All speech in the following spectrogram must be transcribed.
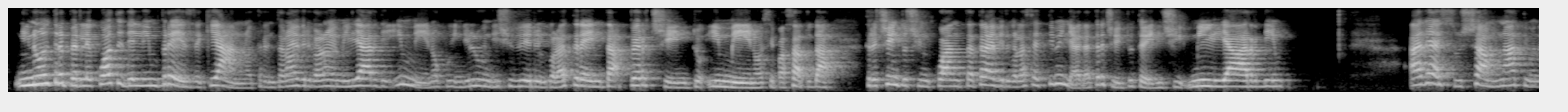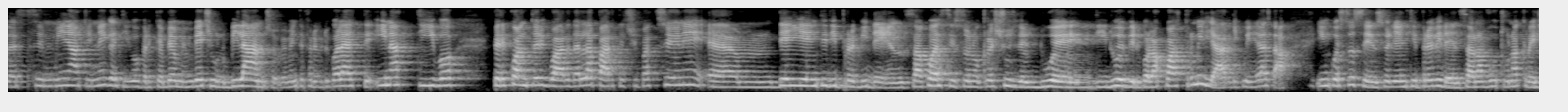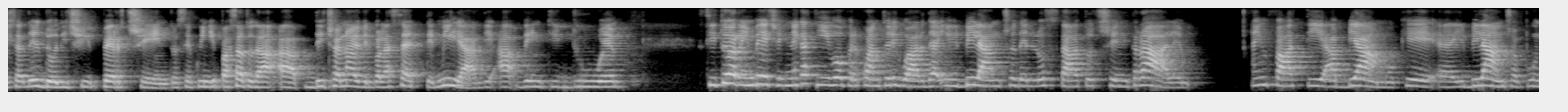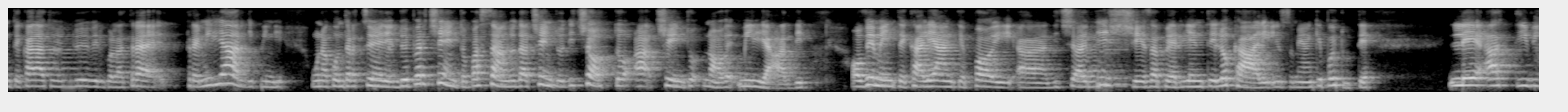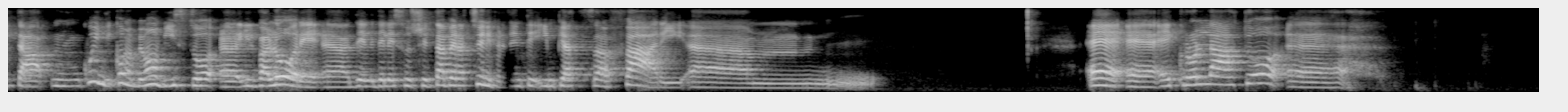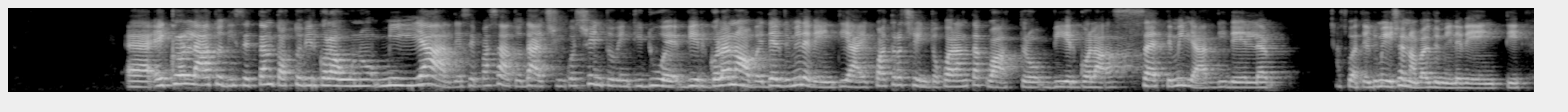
Inoltre per le quote delle imprese che hanno 39,9 miliardi in meno, quindi l'11,30% in meno, si è passato da 353,7 miliardi a 313 miliardi. Adesso usciamo un attimo dal seminato in negativo perché abbiamo invece un bilancio, ovviamente fra virgolette, inattivo per quanto riguarda la partecipazione ehm, degli enti di previdenza. Questi sono cresciuti 2, di 2,4 miliardi, quindi in realtà in questo senso gli enti di previdenza hanno avuto una crescita del 12%, si è quindi passato da 19,7 miliardi a 22. Si torna invece in negativo per quanto riguarda il bilancio dello Stato centrale Infatti abbiamo che eh, il bilancio appunto è calato di 2,3 miliardi, quindi una contrazione del 2%, passando da 118 a 109 miliardi. Ovviamente cali anche poi a eh, discesa per gli enti locali, insomma anche poi tutte le attività. Mm, quindi, come abbiamo visto, eh, il valore eh, de- delle società per azioni presenti in piazza affari ehm, è, è, è crollato. Eh, eh, è crollato di 78,1 miliardi, si è passato dai 522,9 del 2020 ai 444,7 miliardi del, scusate, del 2019 al 2020.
